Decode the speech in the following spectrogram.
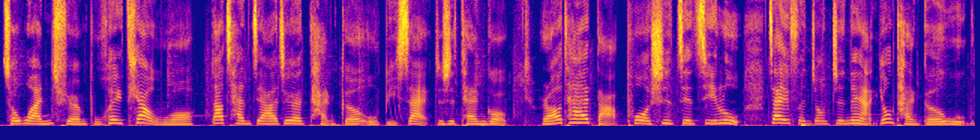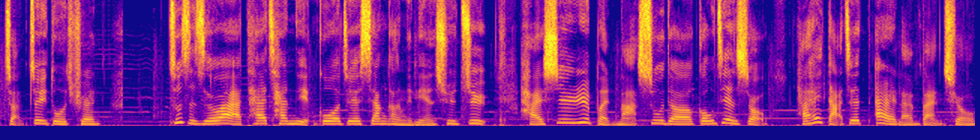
从完全不会跳舞哦，到参加这个坦格舞比赛，就是 Tango，然后他还打破世界纪录，在一分钟之内啊，用坦格舞转最多圈。除此之外，他还参演过这个香港的连续剧，还是日本马术的弓箭手，还会打这爱尔兰板球。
